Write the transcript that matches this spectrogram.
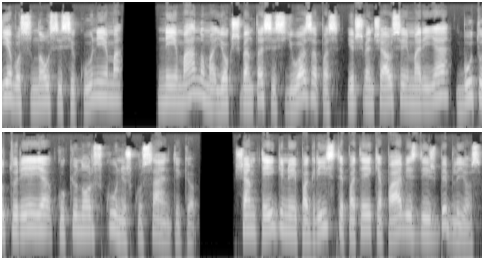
Dievo sūnaus įsikūnijimą neįmanoma, jog šventasis Juozapas ir švenčiausiai Marija būtų turėję kokiu nors kūniškų santykių. Šiam teiginiui pagrysti pateikia pavyzdį iš Biblijos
